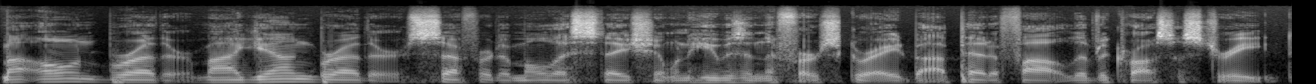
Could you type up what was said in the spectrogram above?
My own brother, my young brother, suffered a molestation when he was in the first grade by a pedophile lived across the street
